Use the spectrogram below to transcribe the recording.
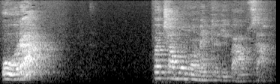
ora facciamo un momento di pausa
